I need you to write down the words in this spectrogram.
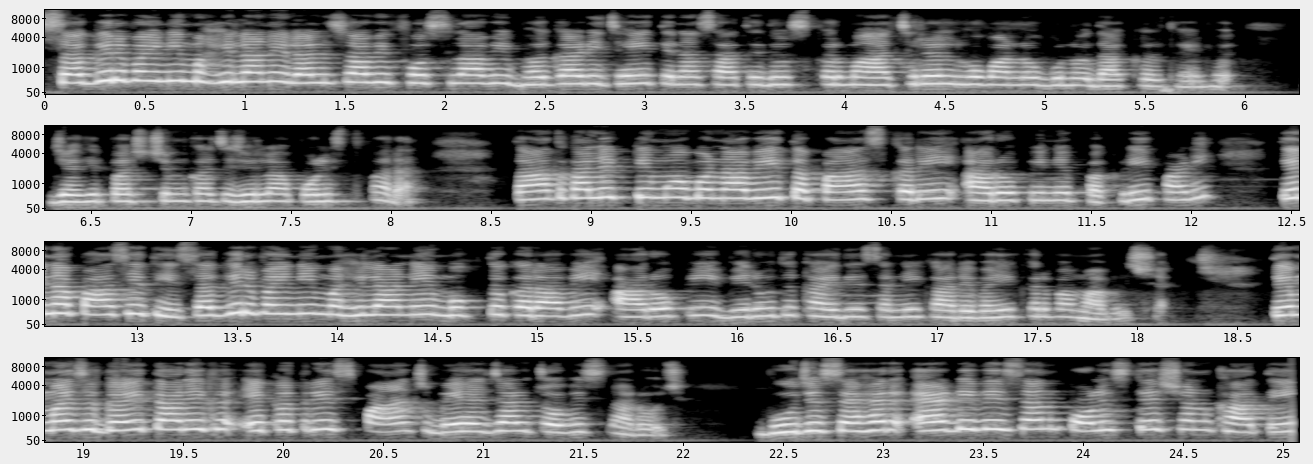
સગીર વયની મહિલાને લલચાવી ફોસલાવી ભગાડી જઈ તેના સાથે દુષ્કર્મ આચરેલ હોવાનો ગુનો દાખલ થયેલ હોય. જેથી પશ્ચિમ કચ્છ જિલ્લા પોલીસ દ્વારા તાત્કાલિક ટીમો બનાવી તપાસ કરી આરોપીને પકડી પાડી. તેના પાસેથી સગીર વયની મહિલાને મુક્ત કરાવી આરોપી વિરુદ્ધ કાયદેસરની કાર્યવાહી કરવામાં આવી છે. તેમજ ગઈ તારીખ એકત્રીસ પાંચ બે હજાર ચોવીસના રોજ ભુજ શહેર એ ડિવિઝન પોલીસ સ્ટેશન ખાતે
